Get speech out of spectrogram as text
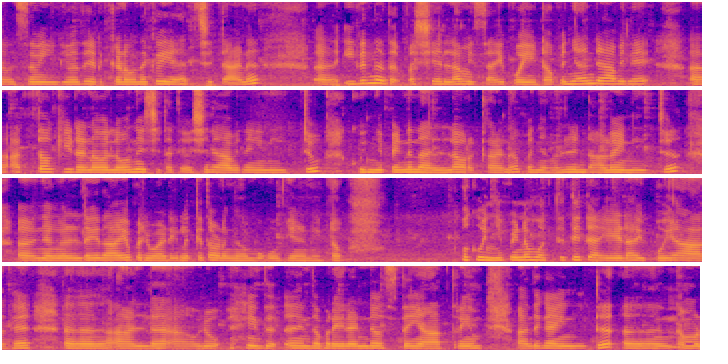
ദിവസവും വീഡിയോസ് എടുക്കണമെന്നൊക്കെ വിചാരിച്ചിട്ടാണ് ഇരുന്നത്. പക്ഷേ എല്ലാം മിസ്സായി പോയി കേട്ടോ അപ്പോൾ ഞാൻ രാവിലെ അത്തമൊക്കെ ഇടണമല്ലോ എന്ന് വെച്ചിട്ട് അത്യാവശ്യം രാവിലെ എണീറ്റു. കുഞ്ഞിപ്പെണ്ണ് നല്ല ഉറക്കാണ്. അപ്പോൾ ഞങ്ങൾ രണ്ടാളും എണീറ്റ് ഞങ്ങളുടേതായ പരിപാടികളൊക്കെ തുടങ്ങാൻ പോവുകയാണ് കേട്ടോ. അപ്പോൾ കുഞ്ഞിപ്പെണ്ണ് മൊത്തത്തിൽ ടയേർഡായിപ്പോയി ആകെ ആളുടെ ആ ഒരു ഇത് എന്താ പറയുക രണ്ട് ദിവസത്തെ യാത്രയും അത് കഴിഞ്ഞിട്ട് നമ്മൾ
